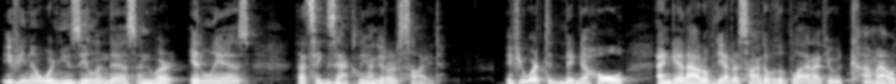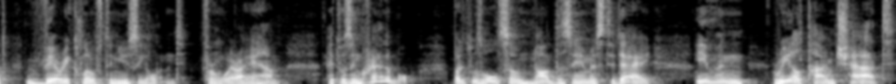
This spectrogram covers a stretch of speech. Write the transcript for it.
If you know where New Zealand is and where Italy is, that's exactly on the other side. If you were to dig a hole and get out of the other side of the planet, you would come out very close to New Zealand from where I am. It was incredible, but it was also not the same as today. Even real-time chat,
